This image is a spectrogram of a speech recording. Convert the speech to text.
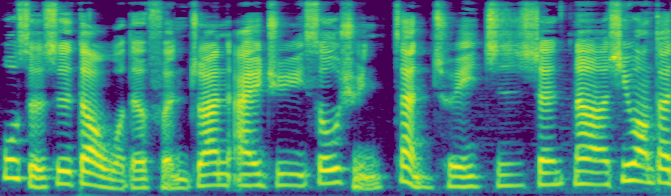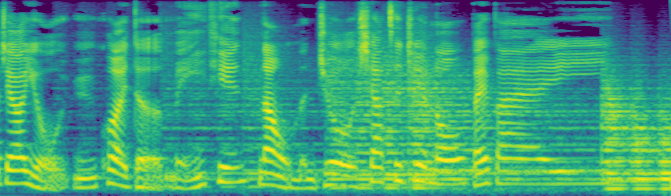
或者是到我的粉砖 IG 搜寻战吹之声。那希望大家有愉快的每一天，那我们就下次见喽，拜拜。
